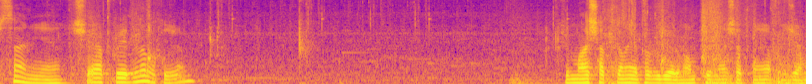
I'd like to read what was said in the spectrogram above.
Bir saniye. Şey upgrade'ine bakacağım. Primal shotgun'a yapabiliyorum ama primal shotgun yapmayacağım.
